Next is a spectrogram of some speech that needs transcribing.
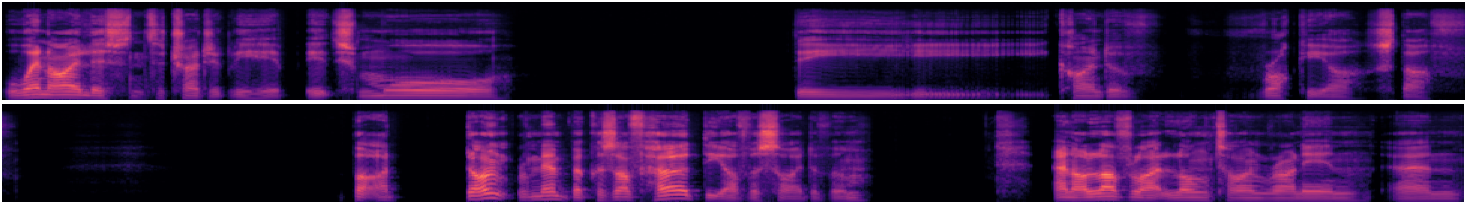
when I listen to Tragically Hip, it's more the kind of rockier stuff. But I don't remember because I've heard the other side of them. And I love like Long Time Running and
